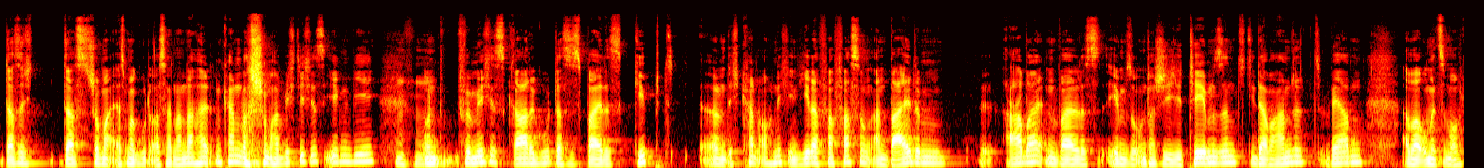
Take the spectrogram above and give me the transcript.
dass ich das schon mal erstmal gut auseinanderhalten kann, was schon mal wichtig ist irgendwie. Mhm. Und für mich ist gerade gut, dass es beides gibt. Und ich kann auch nicht in jeder Verfassung an beidem äh, arbeiten, weil es eben so unterschiedliche Themen sind, die da behandelt werden. Aber um jetzt mal auch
